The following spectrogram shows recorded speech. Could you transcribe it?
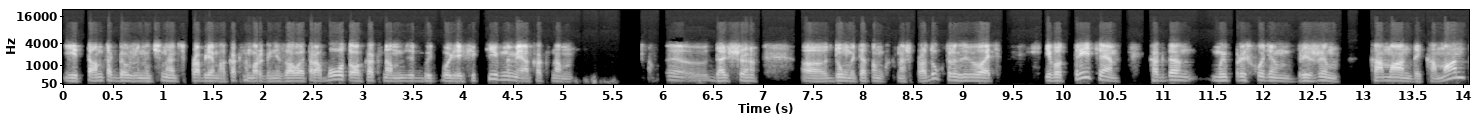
и там тогда уже начинаются проблемы, а как нам организовать работу, а как нам быть более эффективными, а как нам э, дальше э, думать о том, как наш продукт развивать. И вот третье, когда мы происходим в режим команды команд,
